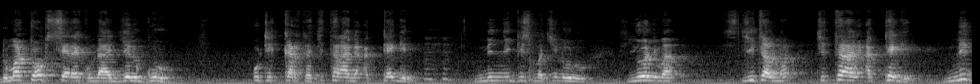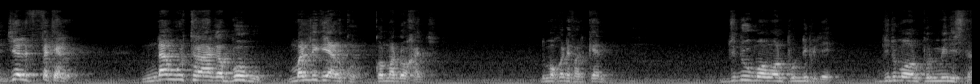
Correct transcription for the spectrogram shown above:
du ma toog Serekunda jël guru uti karta ci taraanga ak teggin mm-hmm. nit ñi gis ma ci loolu yóoni ma jiital ma ci taraanga ak teggin nit jël fetel nangu teraanga boobu ma liggéeyal ko kon ma doo xaj du ma ko defal kenn juddu ma woon pour député juddu ma woon pour ministre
